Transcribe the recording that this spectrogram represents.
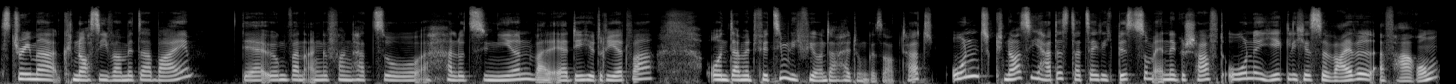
Streamer Knossi war mit dabei der irgendwann angefangen hat zu halluzinieren, weil er dehydriert war und damit für ziemlich viel Unterhaltung gesorgt hat. Und Knossi hat es tatsächlich bis zum Ende geschafft, ohne jegliche Survival-Erfahrung.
